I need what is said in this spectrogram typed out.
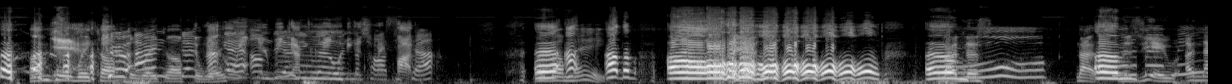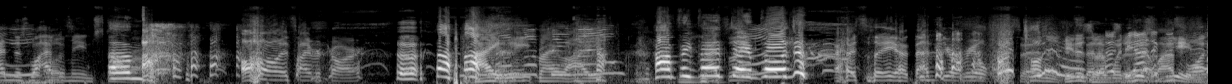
I'm here Yeah. week True, after and week don't week. forget, I'm the only after girl in the because of my party chat. What Uh, about at, me? at the oh, And um, there's, Oh. no, Um, there's you, and then there's whatever me and Star. um, Oh, it's Hypercar. I hate my life. happy birthday, bud! Actually, yeah, that's your real person. Connor, he deserves winning it. that last You. one.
